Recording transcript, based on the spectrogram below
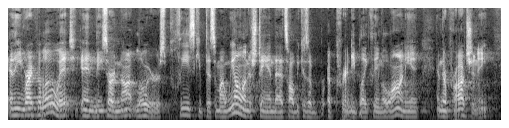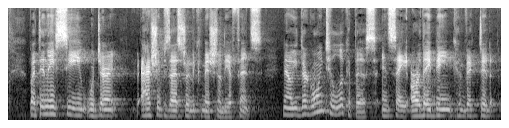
and then right below it, and these are not lawyers, please keep this in mind. We all understand that it's all because of Apprendi Blakely and Alleyne and their progeny. But then they see what actually possessed during the commission of the offense. Now, they're going to look at this and say, are they being convicted?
